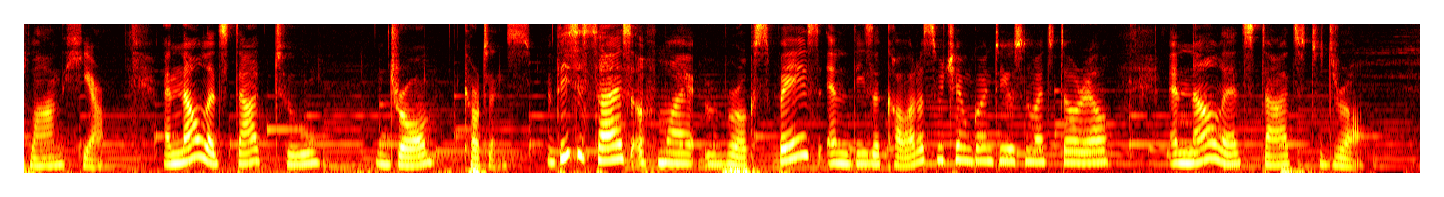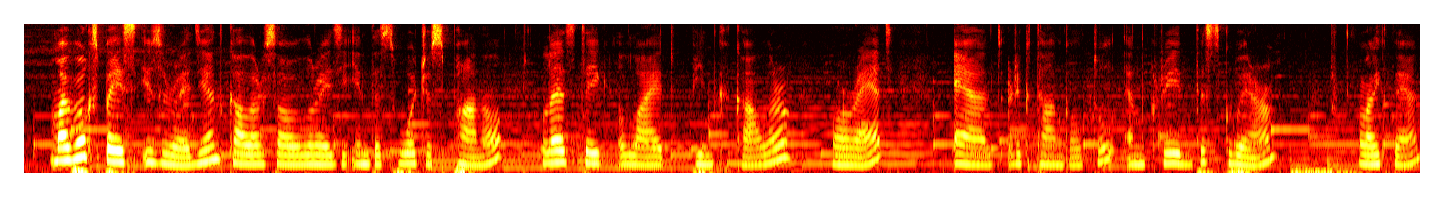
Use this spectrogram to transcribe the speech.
plan here. And now let's start to draw curtains. This is size of my workspace and these are colors which I'm going to use in my tutorial. And now let's start to draw. My workspace is ready and colors are already in the swatches panel. Let's take a light pink color or red and rectangle tool and create the square like that.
